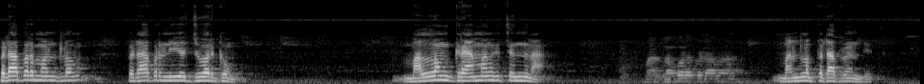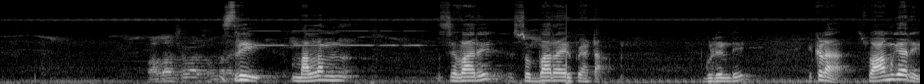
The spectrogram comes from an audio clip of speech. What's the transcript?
పిడాపురం మండలం పిడాపురం నియోజకవర్గం మల్లం గ్రామానికి చెందిన మండలం పిఠాపురం అండి. శ్రీ మల్లం శివారి సుబ్బారాయుపేట గుడి అండి ఇక్కడ స్వామిగారి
